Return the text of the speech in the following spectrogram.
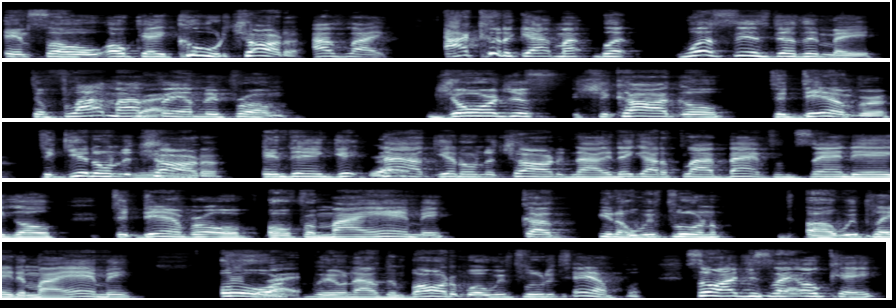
and so okay, cool, the charter. I was like, I could have got my, but what sense does it make to fly my Right. family from Georgia, Chicago to Denver to get on the Mhm. charter and then get now get on the charter. Now they got to fly back from San Diego to Denver or, or from Miami because you know we flew in, uh, we played in Miami or Right. when I was in Baltimore we flew to Tampa. So I just like okay.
